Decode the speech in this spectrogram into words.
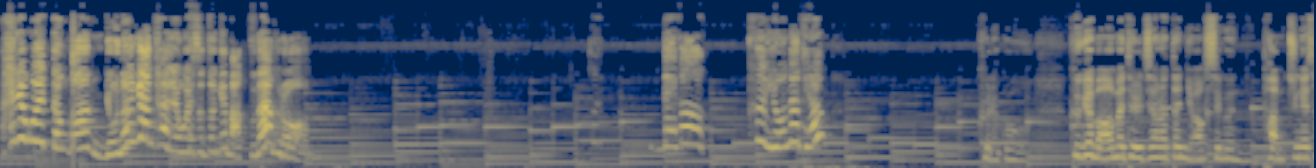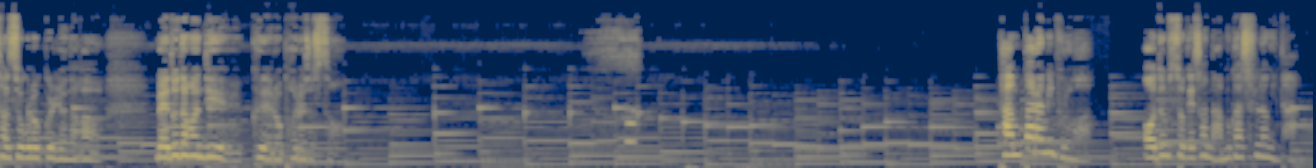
하려고 했던 건 요나기한테 하려고 했었던 게 맞구나 그럼 내가 그 요나기랑? 그리고 그게 마음에 들지 않았던 여학생은 밤중에 산속으로 끌려나가 매도당한 뒤 그대로 버려졌어. 밤바람이 불어와 어둠 속에서 나무가 술렁인다.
